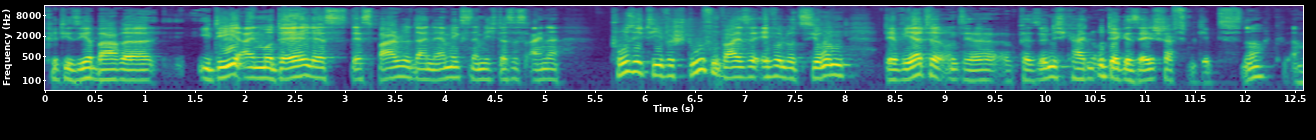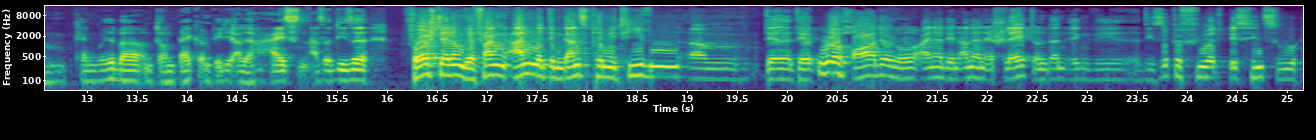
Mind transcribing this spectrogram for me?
kritisierbare Idee, ein Modell des, des Spiral Dynamics, nämlich dass es eine positive, stufenweise Evolution der Werte und der Persönlichkeiten und der Gesellschaften gibt. Ne? Ähm, Ken Wilber und Don Beck und wie die alle heißen. Also diese Vorstellung, wir fangen an mit dem ganz primitiven ähm, der, der Urhorde, wo einer den anderen erschlägt und dann irgendwie die Sippe führt, bis hin zu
